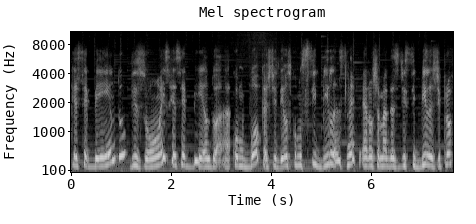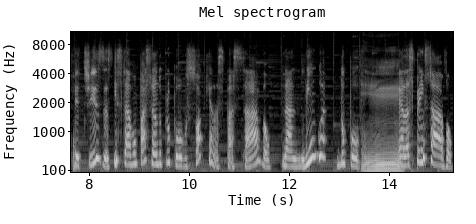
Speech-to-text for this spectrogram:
recebendo visões, recebendo ah, como bocas de Deus, como sibilas, né? Eram chamadas de sibilas, de profetisas, estavam passando para o povo. Só que elas passavam na língua do povo. Hum. Elas pensavam,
